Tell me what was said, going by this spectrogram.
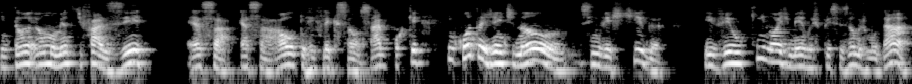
Então é um momento de fazer essa essa autorreflexão, sabe? Porque enquanto a gente não se investiga e vê o que nós mesmos precisamos mudar,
